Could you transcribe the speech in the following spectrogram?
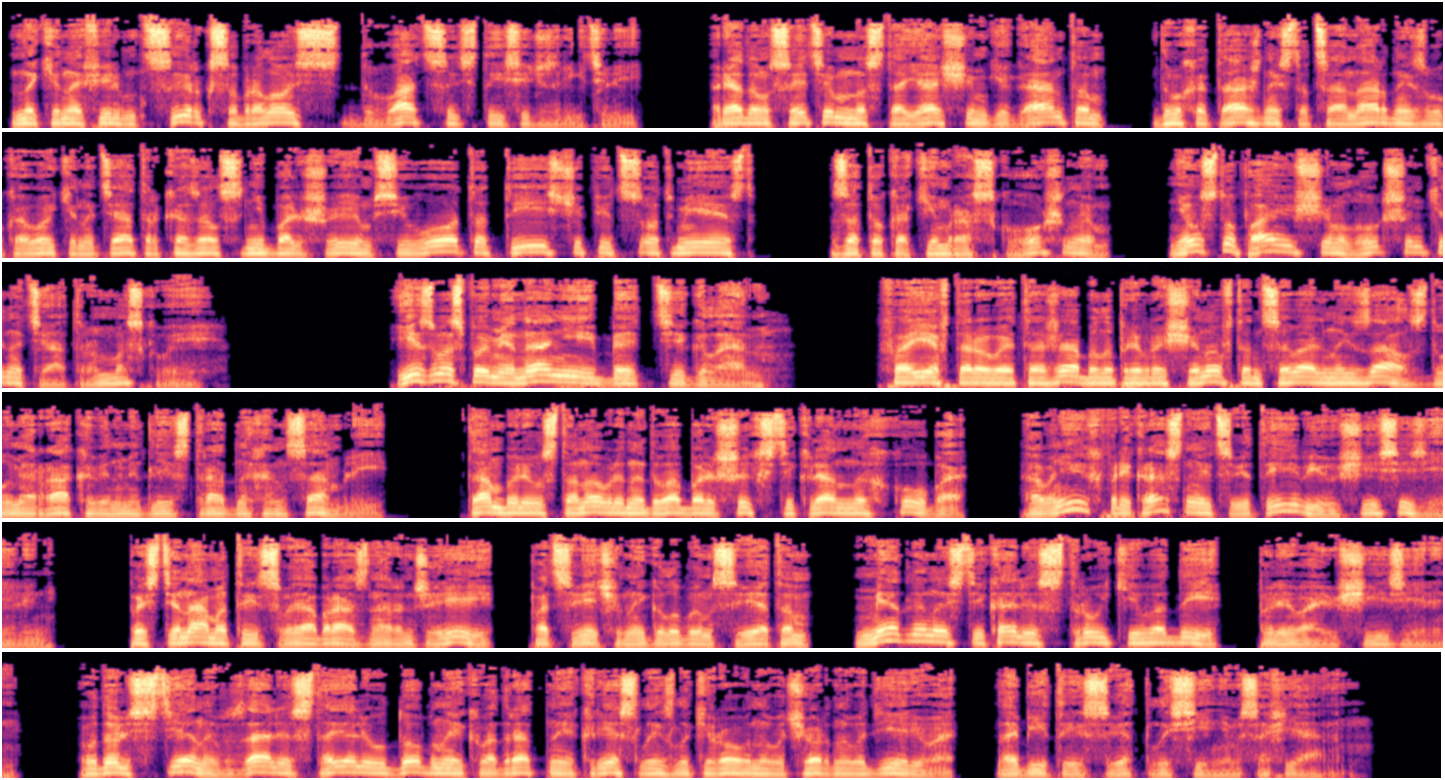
на кинофильм «Цирк» собралось 20 тысяч зрителей. Рядом с этим настоящим гигантом двухэтажный стационарный звуковой кинотеатр казался небольшим, всего-то 1500 мест, зато каким роскошным, не уступающим лучшим кинотеатрам Москвы. Из воспоминаний Бетти Глен Фойе второго этажа было превращено в танцевальный зал с двумя раковинами для эстрадных ансамблей. Там были установлены два больших стеклянных куба, а в них прекрасные цветы и вьющаяся зелень. По стенам этой своеобразной оранжереи, подсвеченной голубым светом, медленно стекали струйки воды, поливающие зелень. Вдоль стены в зале стояли удобные квадратные кресла из лакированного черного дерева, набитые светло-синим софьяном.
